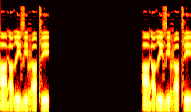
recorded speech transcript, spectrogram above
Analizzati. Analizzati.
